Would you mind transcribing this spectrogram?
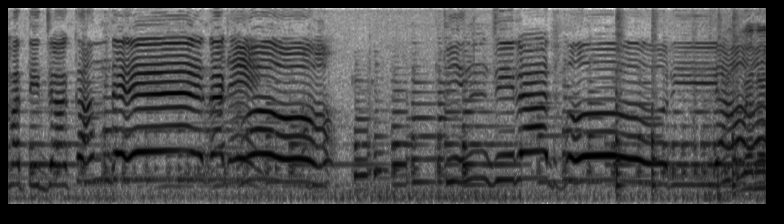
ভাতিজা কান্দে দেখো। পিঞ্জিরা ধরিয়া। বুঝলে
